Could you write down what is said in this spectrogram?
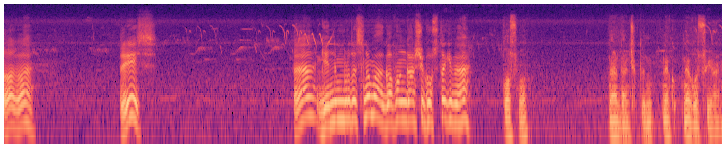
Var var. Reis. Ha? Kendin buradasın ama kafan karşı Kosta gibi ha. Gos mu? Nereden çıktı? Ne, ne gosu yani?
